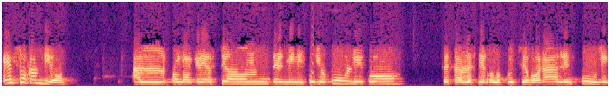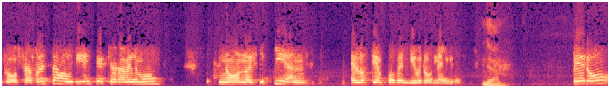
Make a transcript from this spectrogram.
eso cambió al, con la creación del Ministerio Público, se establecieron los juicios orales públicos, o sea, todas estas audiencias que ahora vemos no, no existían en los tiempos del libro negro. Ya. Pero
